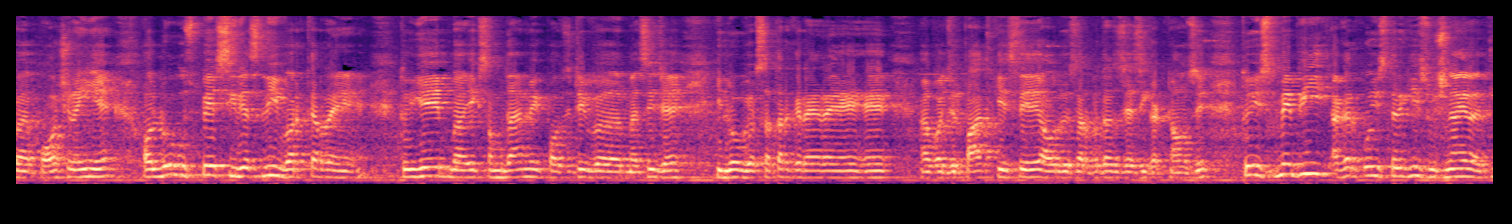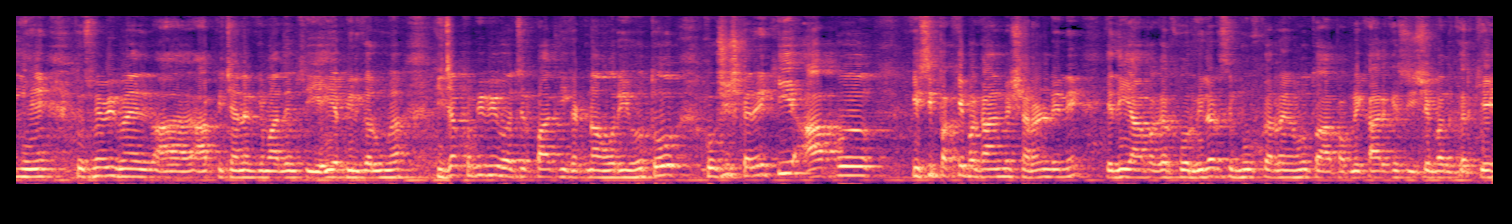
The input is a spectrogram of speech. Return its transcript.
पहुँच रही हैं और लोग उस पर सीरियसली वर्क कर रहे हैं। तो ये एक समुदाय में एक पॉजिटिव मैसेज है कि लोग सतर्क रह रहे हैं वज्रपात के से और सर्पदंश जैसी घटनाओं से। तो इसमें भी अगर कोई इस तरह की सूचनाएँ रहती हैं तो उसमें भी मैं आपके चैनल के माध्यम से यही अपील करूँगा कि जब कभी भी वज्रपात की घटना हो रही हो तो कोशिश करें कि आप किसी पक्के मकान में शरण ले लें यदि आप अगर फोर व्हीलर से मूव कर रहे हो तो आप अपने कार के शीशे बंद करके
